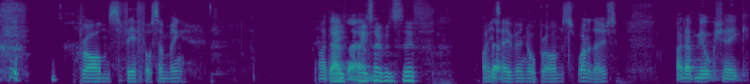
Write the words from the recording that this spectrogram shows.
Brahms, fifth or something. I'd have Be- um, Beethoven stuff. Beethoven or Brahms, one of those. I'd have milkshake.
